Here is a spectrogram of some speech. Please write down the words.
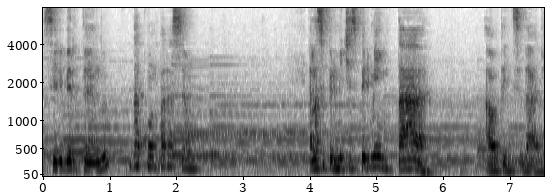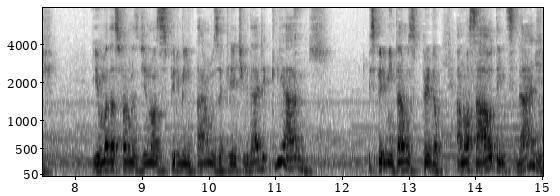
se libertando da comparação ela se permite experimentar a autenticidade. E uma das formas de nós experimentarmos a criatividade é criarmos. Experimentarmos, perdão, a nossa autenticidade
